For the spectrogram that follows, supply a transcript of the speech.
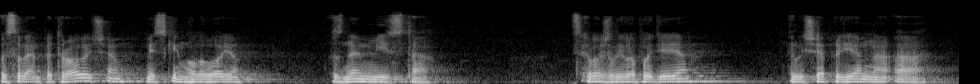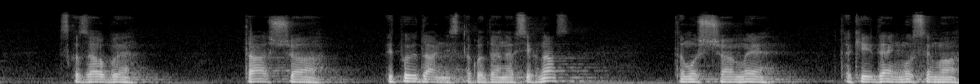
Василем Петровичем, міським головою, з Днем міста. Це важлива подія, не лише приємна, а сказав би та, що відповідальність накладає на всіх нас, тому що ми в такий день мусимо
